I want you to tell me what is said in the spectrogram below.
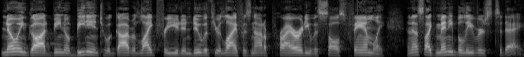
knowing God, being obedient to what God would like for you to do with your life was not a priority with Saul's family. And that's like many believers today.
